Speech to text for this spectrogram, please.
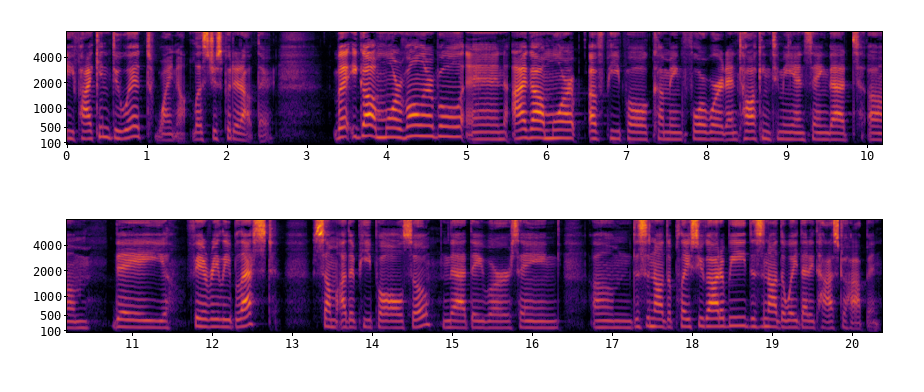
if I can do it, why not? Let's just put it out there. But it got more vulnerable, and I got more of people coming forward and talking to me and saying that um, they feel really blessed. Some other people also that they were saying, um, This is not the place you gotta be, this is not the way that it has to happen.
